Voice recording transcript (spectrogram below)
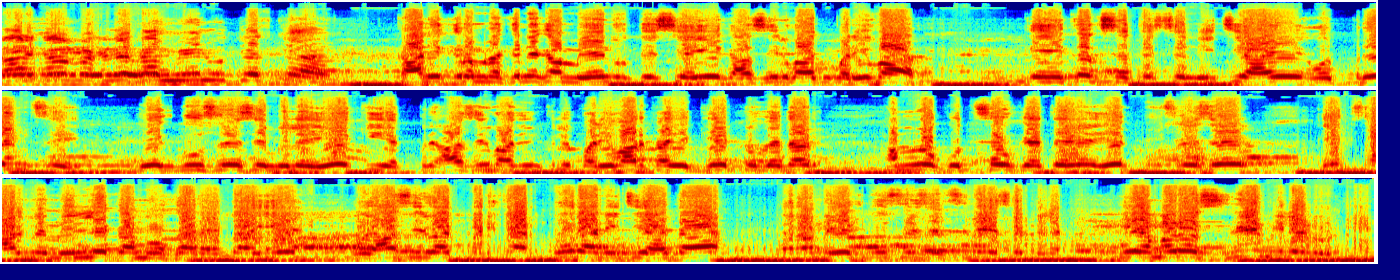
कार्यक्रम रखने का मेन उद्देश्य क्या है? कार्यक्रम रखने का मेन उद्देश्य यही है कि आशीर्वाद परिवार के एक एक सदस्य नीचे आए और प्रेम से एक दूसरे से मिले एक ही एक आशीर्वाद इनके परिवार का ये गेट टुगेदर हम लोग उत्सव कहते हैं। एक दूसरे से एक साल में मिलने का मौका रहता है ये और आशीर्वाद परिवार पूरा नीचे आता है। और हम एक दूसरे से स्नेह से मिले। ये हमारा स्नेह मिलन होता है।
